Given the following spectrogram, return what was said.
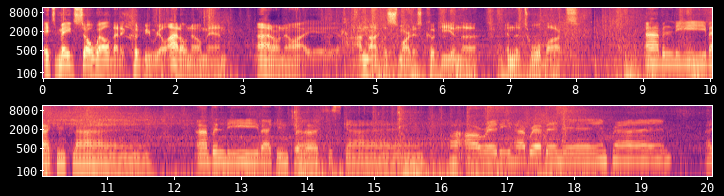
it's made so well that it could be real. I don't know, man. I don't know. I I'm not the smartest cookie in the in the toolbox. I believe I can fly. I believe I can touch the sky. I already have Revenant Prime. I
